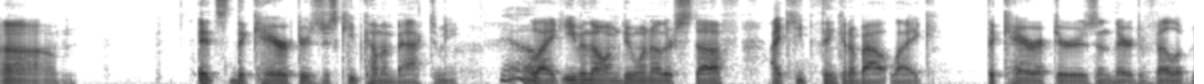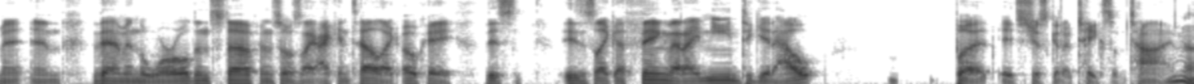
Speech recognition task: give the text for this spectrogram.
Um, it's the characters just keep coming back to me. Yeah. Like even though I'm doing other stuff, I keep thinking about like the characters and their development and them in the world and stuff. And so it's like I can tell like okay, this is like a thing that I need to get out, but it's just going to take some time. Yeah.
